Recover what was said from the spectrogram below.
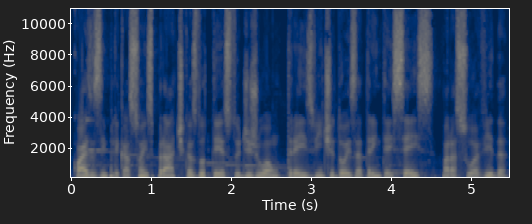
Quais as implicações práticas do texto de João 3, 22 a 36 para a sua vida?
